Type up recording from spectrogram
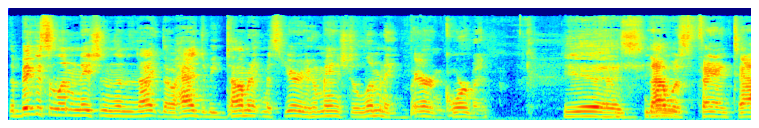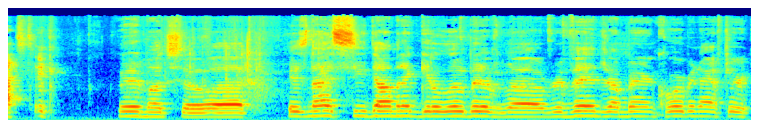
The biggest elimination of the night, though, had to be Dominic Mysterio, who managed to eliminate Baron Corbin. Yes, That yes, was fantastic. very much so. Uh, it's nice to see Dominic get a little bit of uh, revenge on Baron Corbin after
